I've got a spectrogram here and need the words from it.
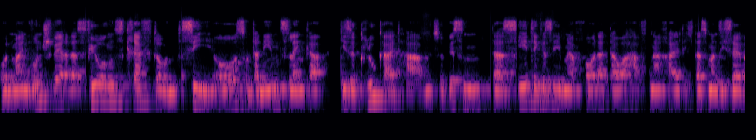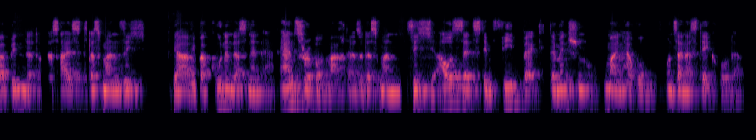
Und mein Wunsch wäre, dass Führungskräfte und CEOs, Unternehmenslenker diese Klugheit haben, zu wissen, dass Ethik es eben erfordert, dauerhaft nachhaltig, dass man sich selber bindet. Und das heißt, dass man sich ja, wie Bakunin das nennt, answerable macht, also dass man sich aussetzt dem Feedback der Menschen um einen herum und seiner Stakeholder.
